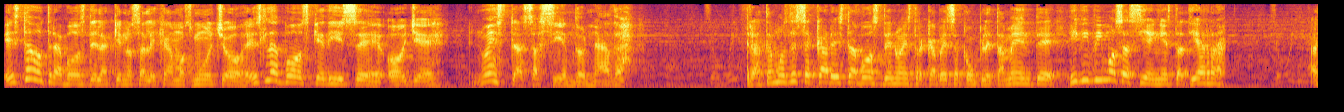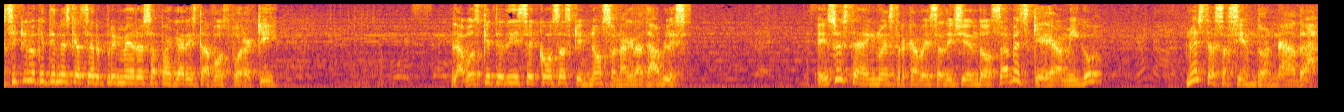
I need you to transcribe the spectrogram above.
esta otra voz de la que nos alejamos mucho es la voz que dice, oye, no estás haciendo nada. Tratamos de sacar esta voz de nuestra cabeza completamente y vivimos así en esta tierra. Así que lo que tienes que hacer primero es apagar esta voz por aquí. La voz que te dice cosas que no son agradables. Eso está en nuestra cabeza diciendo, ¿sabes qué, amigo? No estás haciendo nada.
